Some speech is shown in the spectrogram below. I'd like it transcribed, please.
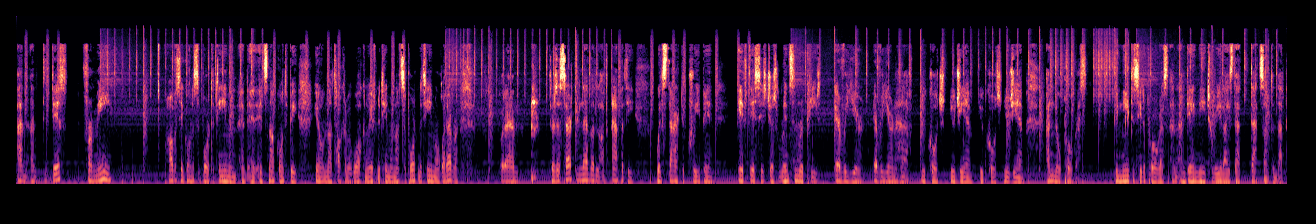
And, and this, for me, obviously going to support the team and, and, it's not going to be you know i'm not talking about walking away from the team or not supporting the team or whatever but um, there's a certain level of apathy will start to creep in if this is just rinse and repeat every year, every year and a half. New coach, new GM, new coach, new GM, and no progress. We need to see the progress, and, and they need to realize that that's something that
